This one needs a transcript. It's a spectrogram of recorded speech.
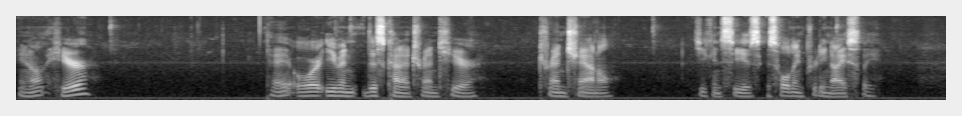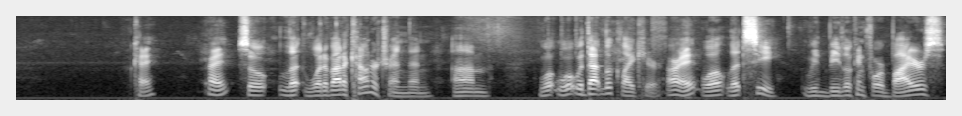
You know, here. Okay, or even this kind of trend here. Trend channel, as you can see, is, is holding pretty nicely. Okay, all right. So let, what about a counter trend then? Um, what, what would that look like here? All right, well, let's see. We'd be looking for buyers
